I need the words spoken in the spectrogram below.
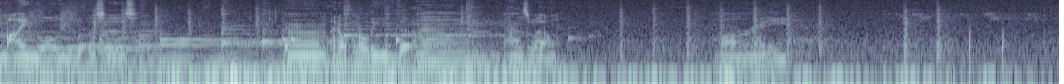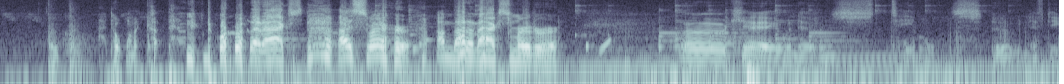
Mind-blowing what this is. Um, I don't want to leave the... Um, might as well. Alrighty. Oh, I don't want to cut down your door with that axe. I swear, I'm not an axe murderer. Okay, windows, tables. Ooh, nifty.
